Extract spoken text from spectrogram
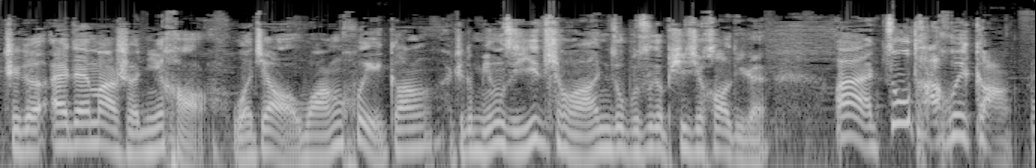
这个爱戴玛说你好，我叫王慧刚，这个名字一听啊，你就不是个脾气好的人，哎，就他会刚。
